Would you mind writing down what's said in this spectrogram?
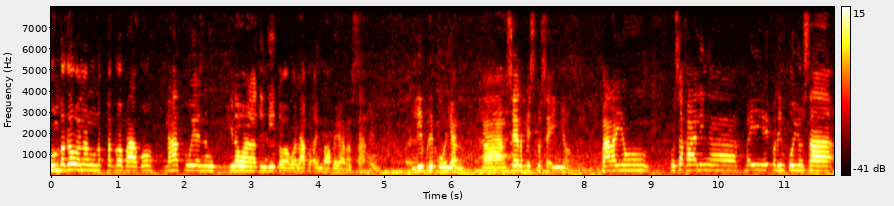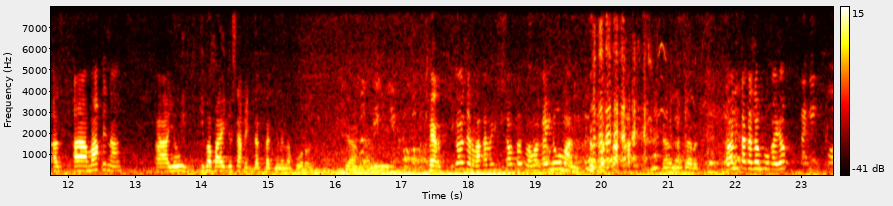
kumbaga walang napagbabago, lahat po yan ng ginawa natin dito, ah, wala po kayong babayaran sa akin. Libre po yan, ng service ko sa inyo. Para yung kung sakaling ah, maingay pa rin po yung sa ah, makina, ah, yung ibabayad nyo sa akin, dagdag nyo na lang po ron. Yan, po. Sir, ikaw sir, baka may shoutout mo, mga kainuman. Yan sir. Bali, taga saan po kayo? Tagig po.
